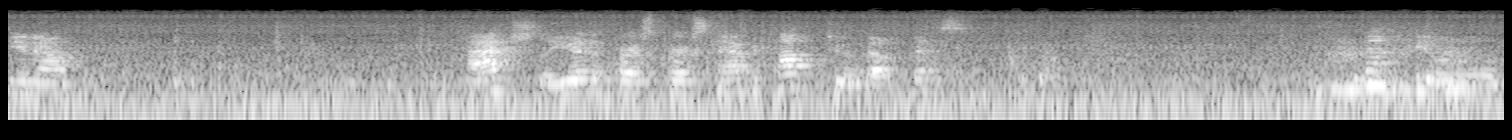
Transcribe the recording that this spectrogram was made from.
You know, actually, you're the first person I ever talked to about this. I feel a little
